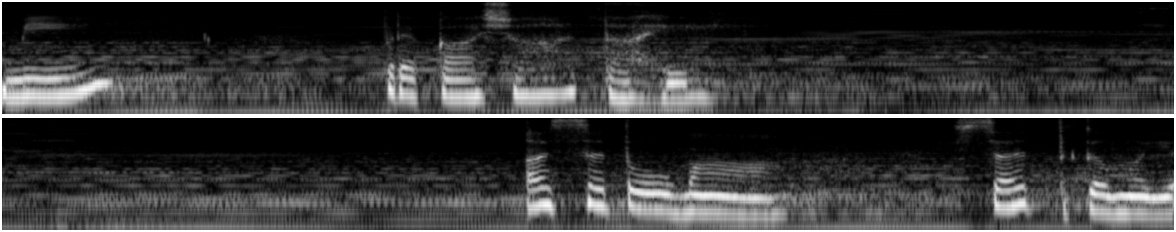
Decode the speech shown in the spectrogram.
मी प्रकाशात आहे. असतो मा सद्गमय.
